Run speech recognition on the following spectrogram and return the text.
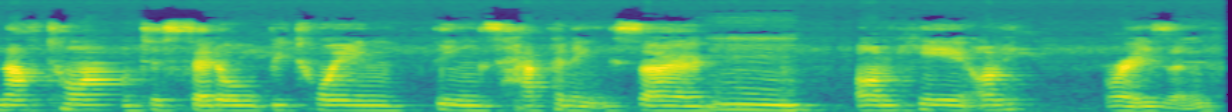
enough time to settle between things happening. So Mm. I'm here. I'm here reason.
